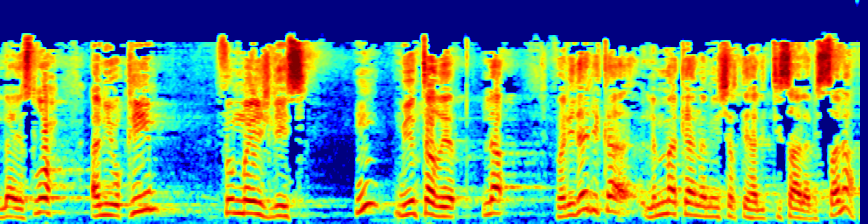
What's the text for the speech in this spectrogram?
لا يصلح أن يقيم ثم يجلس. ينتظر. لا. فلذلك لما كان من شرطها الاتصال بالصلاة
